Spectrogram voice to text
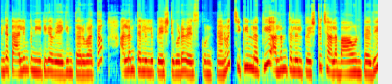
ఇంకా తాలింపు నీట్గా వేగిన తర్వాత అల్లం తెల్లుల్లి పేస్ట్ కూడా వేసుకుంటున్నాను. చికెన్లోకి అల్లం తెల్లుల్లి పేస్ట్ చాలా బాగుంటుంది.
